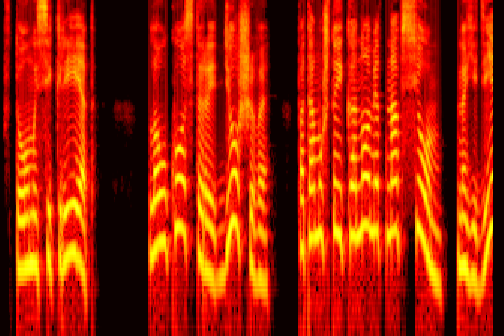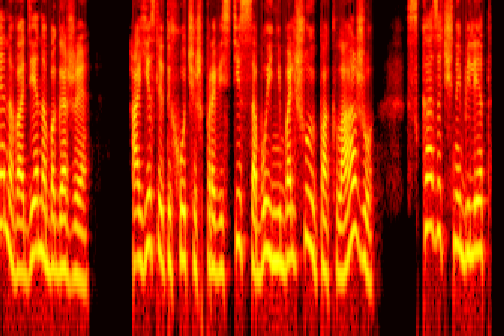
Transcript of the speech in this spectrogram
В том и секрет. Лаукостеры дешевы, Потому что экономят на всем. На еде, на воде, на багаже. А если ты хочешь провести с собой небольшую поклажу, сказочный билет,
